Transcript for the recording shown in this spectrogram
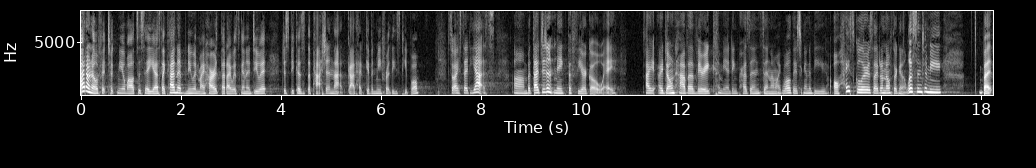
I don't know if it took me a while to say yes. I kind of knew in my heart that I was going to do it just because of the passion that God had given me for these people. So I said yes, um, but that didn't make the fear go away. I, I don't have a very commanding presence, and I'm like, well, these are going to be all high schoolers. I don't know if they're going to listen to me. But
